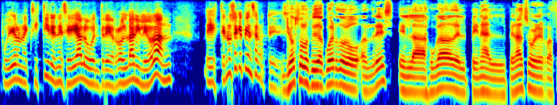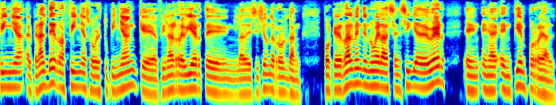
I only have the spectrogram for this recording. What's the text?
pudieron existir en ese diálogo entre Roldán y Leodán, este, no sé qué piensan ustedes. Yo solo estoy de acuerdo, Andrés, en la jugada del penal, el penal sobre Rafiña, el penal de Rafiña sobre Estupiñán, que al final revierte en la decisión de Roldán, porque realmente no era sencilla de ver en, en- en tiempo real.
